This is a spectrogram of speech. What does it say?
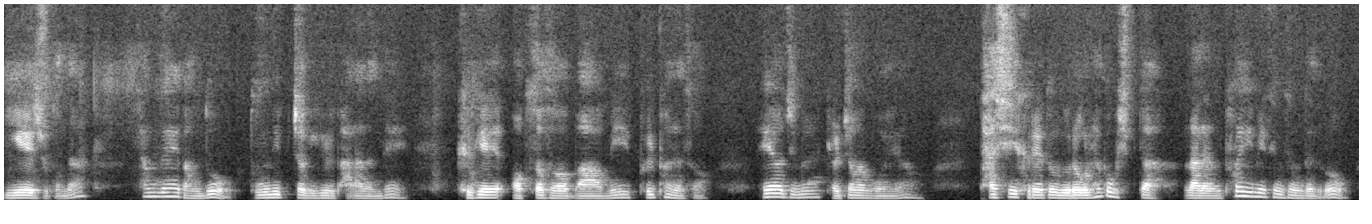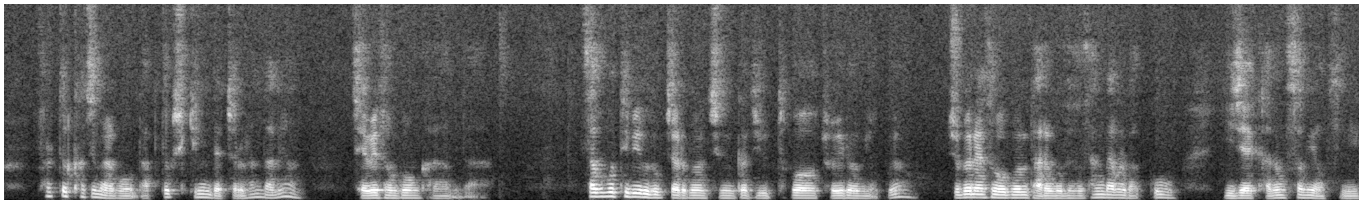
이해해주거나 상대방도 독립적이길 바라는데 그게 없어서 마음이 불편해서 헤어짐을 결정한 거예요. 다시 그래도 노력을 해보고 싶다라는 프레임이 생성되도록 설득하지 말고 납득시키는 대처를 한다면 재회 성공 가능합니다. 사구보TV 구독자 여러분 지금까지 유튜버 조혜령이었고요. 주변에서 혹은 다른 곳에서 상담을 받고 이제 가능성이 없으니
